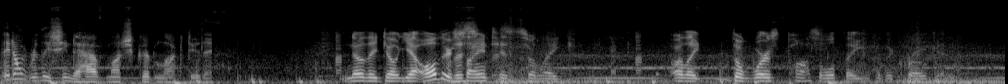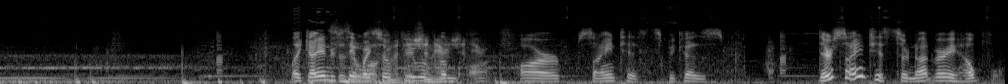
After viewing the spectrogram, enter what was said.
They don't really seem to have much good luck, do they? No, they don't. Yeah, all their This- scientists are like are like the worst possible thing for the Krogan. Like I understand why so few of addition them are, are scientists because their scientists are not very helpful.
